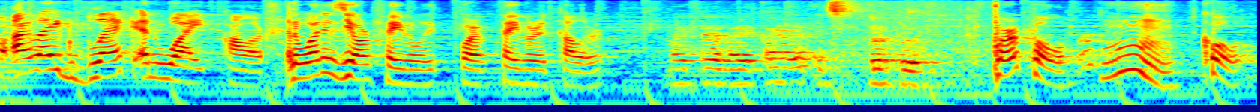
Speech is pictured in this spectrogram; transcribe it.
I like black and white color. And what is your favorite favorite color? My favorite color is purple. Purple. Hmm, cool.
